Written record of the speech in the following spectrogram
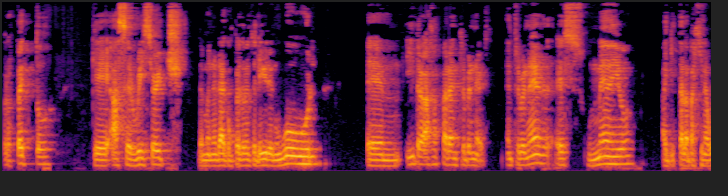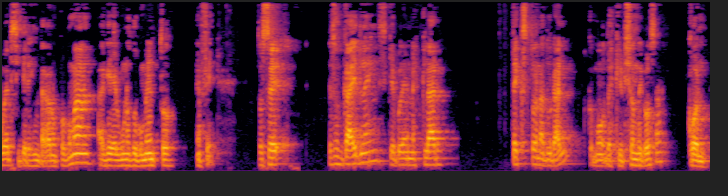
prospectos, que hace research de manera completamente libre en Google em, y trabajas para Entrepreneur. Entrepreneur es un medio, aquí está la página web si quieres indagar un poco más, aquí hay algunos documentos, en fin. Entonces, esos guidelines que pueden mezclar texto natural, como descripción de cosas, con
